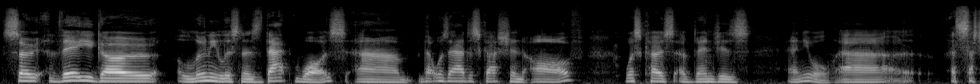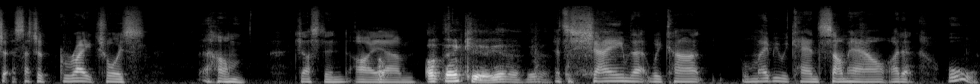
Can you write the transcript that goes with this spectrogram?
So there you go, loony listeners. That was um, that was our discussion of West Coast Avengers Annual. Uh, such a such a great choice, um, Justin. I oh, um. Oh, thank you. Yeah, yeah. It's a shame that we can't. Or maybe we can somehow. I don't. Oh,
